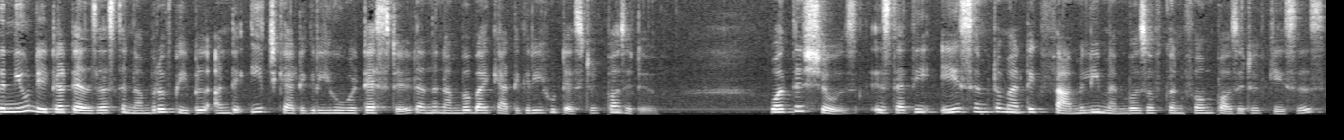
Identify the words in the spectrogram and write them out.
The new data tells us the number of people under each category who were tested and the number by category who tested positive. What this shows is that the asymptomatic family members of confirmed positive cases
